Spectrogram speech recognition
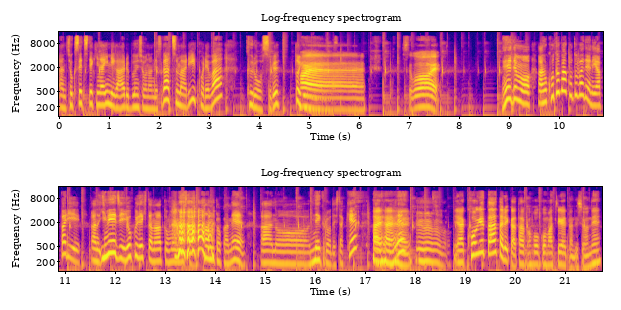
あの直接的な意味がある文章なんですがつまりこれは苦労するという意味です。すごい。えー、でもあの言葉言葉でねやっぱりあのイメージよくできたなと思いました。パンとかね。あのネグロでしたっけ？はいはいはい。ねうん、いや焦げたあたりから多分方向間違えたんでしょうね。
